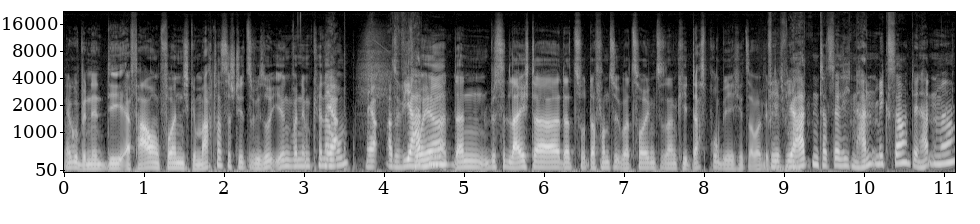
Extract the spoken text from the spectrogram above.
Ja gut, wenn du die Erfahrung vorher nicht gemacht hast, das steht sowieso irgendwann im Keller Ja, rum. Ja, also wir vorher, hatten, dann bist du leichter dazu, davon zu überzeugen, zu sagen, okay, das probiere ich jetzt aber wirklich wir, wir hatten tatsächlich einen Handmixer, den hatten wir.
